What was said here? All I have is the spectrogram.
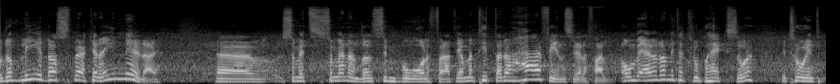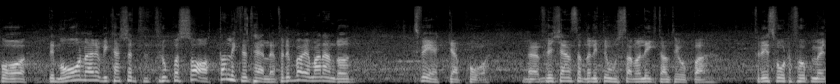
Och då blir, dras spökena in i det där. Uh, som, ett, som en, ändå en symbol för att ja, men titta, det här finns i alla fall. Om vi, även om vi inte tror på häxor, vi tror inte på demoner, vi kanske inte tror på Satan riktigt heller, för det börjar man ändå tveka på. Mm. Uh, för det känns ändå lite osannolikt alltihopa. För det är svårt att få upp med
